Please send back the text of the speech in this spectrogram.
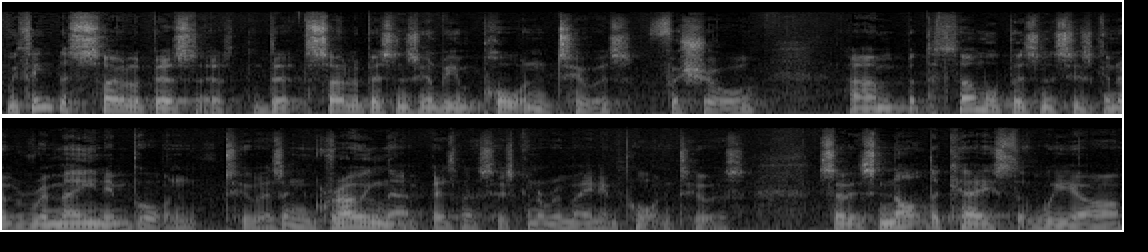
We think the solar business, the solar business is going to be important to us, for sure. Um, but the thermal business is going to remain important to us, and growing that business is going to remain important to us. So it's not the case that we are,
